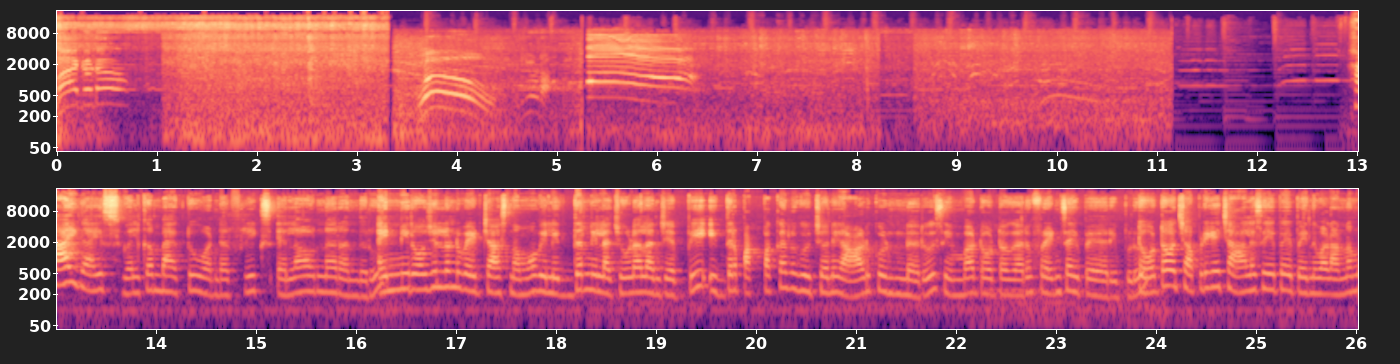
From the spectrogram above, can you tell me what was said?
బాయ్ టోటో ఓ hi guys welcome back to wonder freaks ఎలా ఉన్నారు అందరూ? ఎన్ని రోజుల నుండి వెయిట్ చేస్తున్నామో వీళ్ళిద్దరిని ఇలా చూడాలని చెప్పి ఇద్దరు పక్క పక్కన కూర్చొని ఆడుకుంటున్నారు. సింబా టోటో గారు ఫ్రెండ్స్ అయిపోయారు ఇప్పుడు. టోటో వచ్చి అప్పటికే చాలా సేపు అయిపోయింది. వాడు అన్నం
